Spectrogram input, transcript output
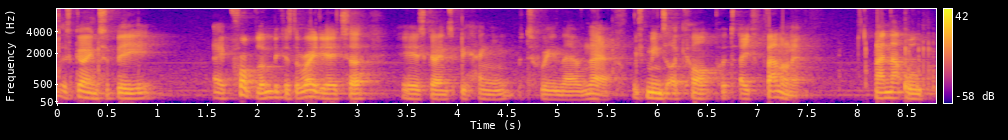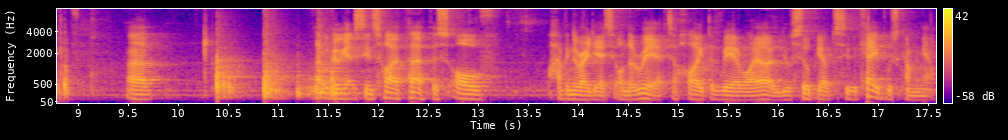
there's going to be a problem because the radiator is going to be hanging between there and there, which means I can't put a fan on it. And that will, uh, that will go against the entire purpose of having the radiator on the rear to hide the rear I.O. You'll still be able to see the cables coming out.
